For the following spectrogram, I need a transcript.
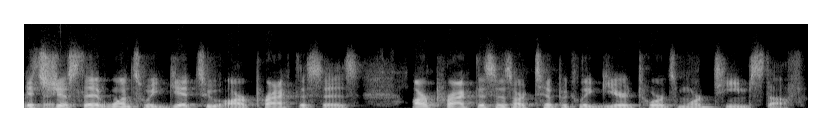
It's just that once we get to our practices, our practices are typically geared towards more team stuff.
